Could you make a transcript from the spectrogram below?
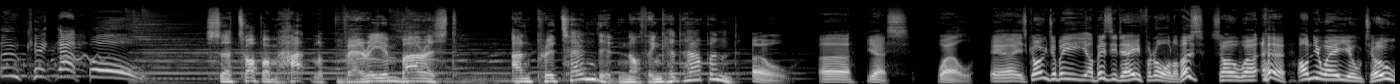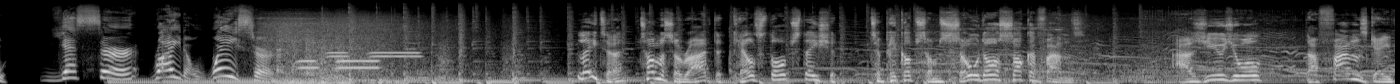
Who kicked that ball? Sir Topham Hatt looked very embarrassed and pretended nothing had happened. Oh, uh, yes. Well, uh, it's going to be a busy day for all of us, so uh, on your way, you two. Yes, sir. Right away, sir. Later, Thomas arrived at Kelsthorpe Station to pick up some Sodor soccer fans. As usual, the fans gave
